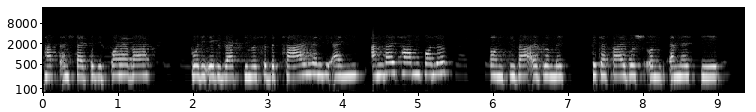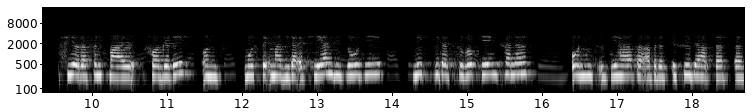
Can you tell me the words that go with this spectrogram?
Haftanstalt, wo sie vorher war, wurde ihr gesagt, sie müsse bezahlen, wenn sie einen Anwalt haben wolle. Und sie war also mit Peter Fahlbusch und Amnesty vier oder fünfmal vor Gericht und musste immer wieder erklären, wieso sie nicht wieder zurückgehen könne. Und sie habe aber das Gefühl gehabt, dass das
